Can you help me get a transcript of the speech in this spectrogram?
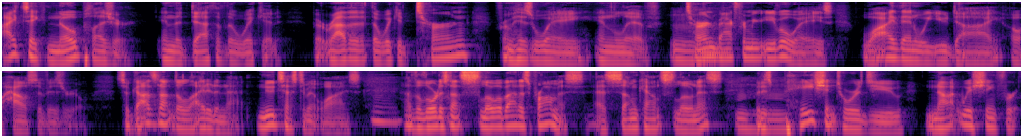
I take no pleasure in the death of the wicked, but rather that the wicked turn from his way and live. Turn back from your evil ways. Why then will you die, O house of Israel? So God's not delighted in that, New Testament wise. Uh, the Lord is not slow about his promise, as some count slowness, but is patient towards you, not wishing for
